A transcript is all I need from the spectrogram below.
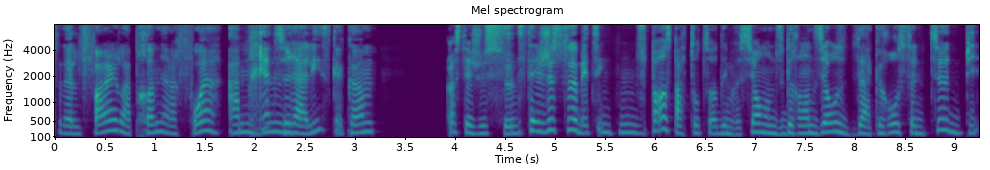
c'est de le faire la première fois. Après, Mhm. tu réalises que comme Ah, c'était juste ça. c'était juste ça, mais tu sais, Mhm. tu passes par toutes sortes d'émotions, du grandiose, de la grosse solitude, puis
